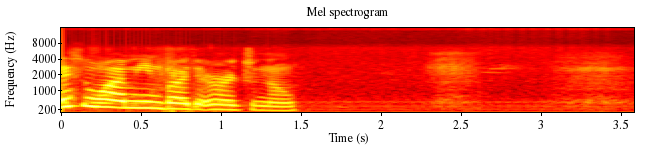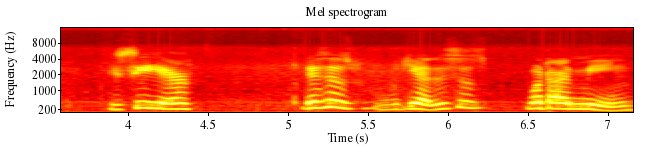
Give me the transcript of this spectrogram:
this is what I mean by the original. You see here? This is, yeah, this is what I mean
